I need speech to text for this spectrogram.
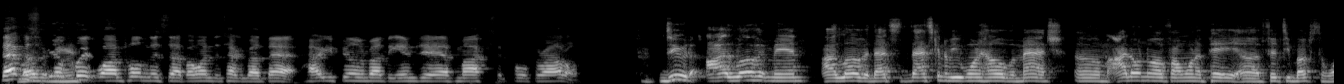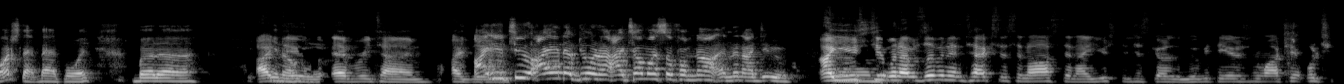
That was it, real man. quick while I'm pulling this up. I wanted to talk about that. How are you feeling about the MJF mocks at full throttle? Dude, I love it, man. I love it. That's that's gonna be one hell of a match. Um, I don't know if I want to pay uh 50 bucks to watch that bad boy, but uh, I You know. do every time. I do. I do too. I end up doing it. I tell myself I'm not, and then I do. I used to Um, when I was living in Texas and Austin. I used to just go to the movie theaters and watch it, which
